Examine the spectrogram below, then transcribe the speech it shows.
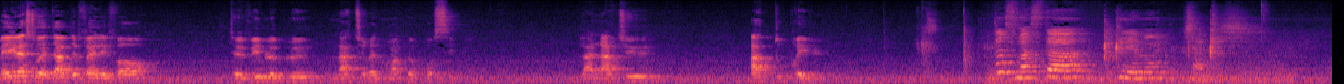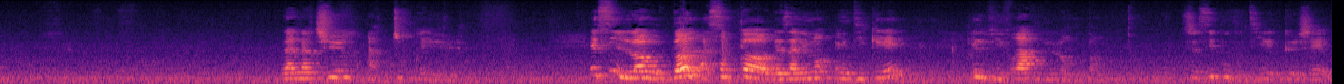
mais il est souhaitable de faire l'effort de vivre le plus naturellement que possible. La nature a tout prévu. Toastmaster Clément Chabi. La nature a tout prévu. Et si l'homme donne à son corps des aliments indiqués, il vivra longtemps. Ceci pour vous dire que j'ai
